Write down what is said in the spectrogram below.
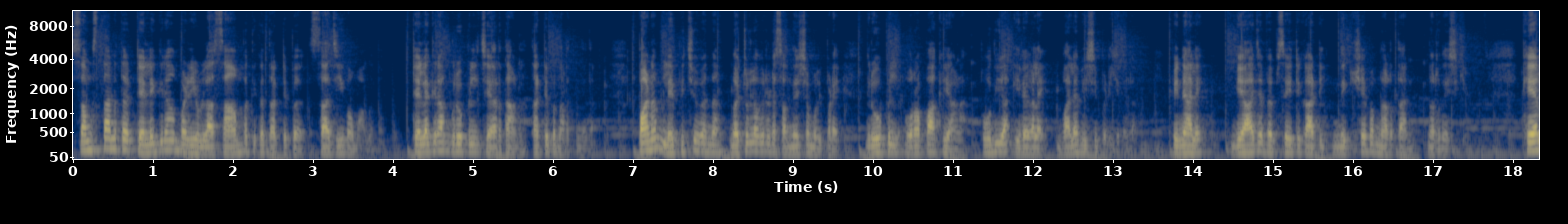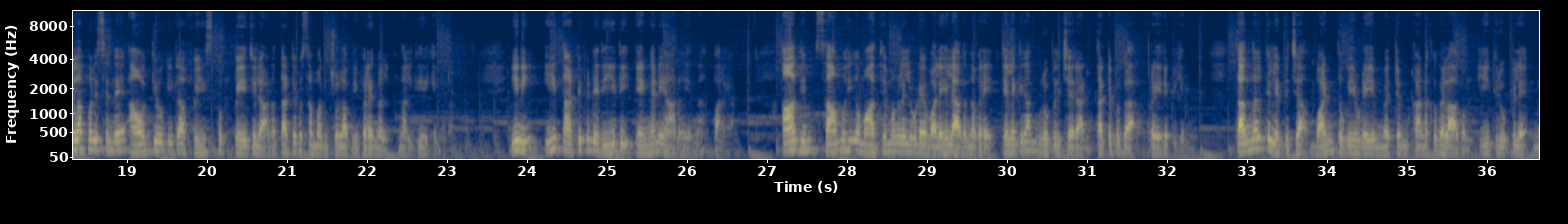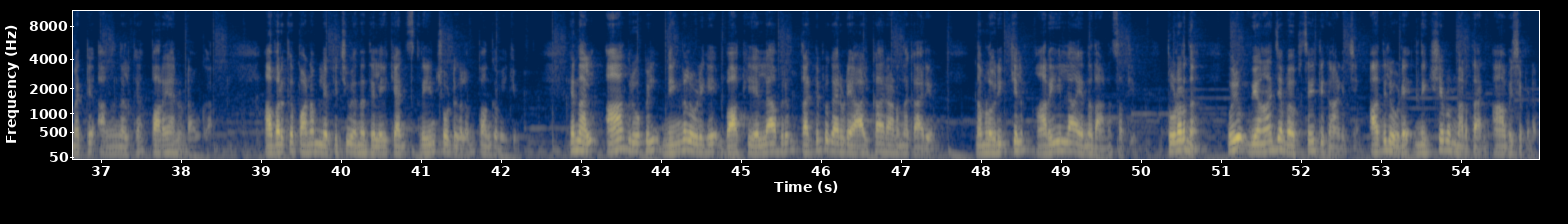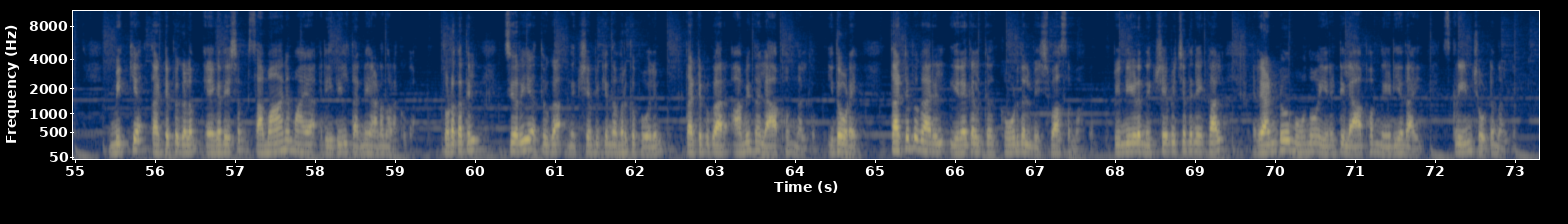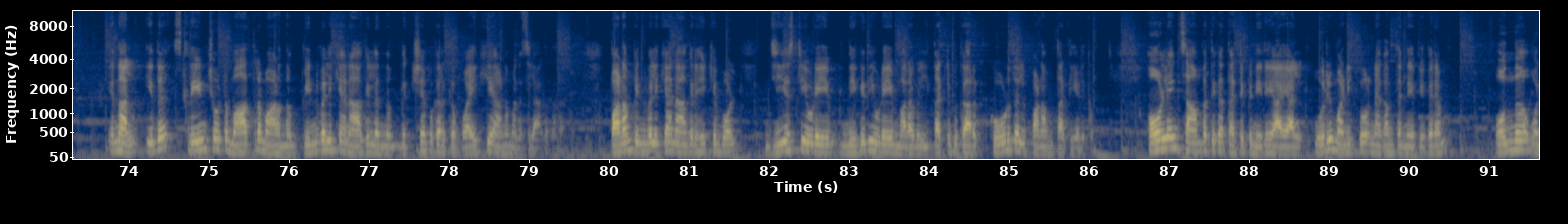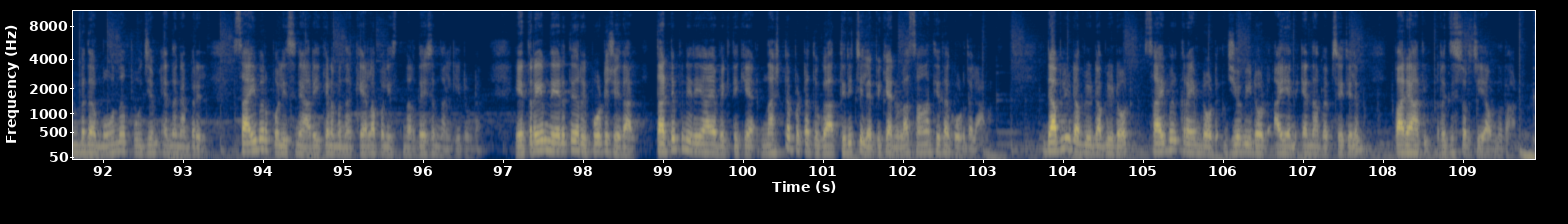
സംസ്ഥാനത്ത് ടെലിഗ്രാം വഴിയുള്ള സാമ്പത്തിക തട്ടിപ്പ് സജീവമാകുന്നു. ടെലഗ്രാം ഗ്രൂപ്പിൽ ചേർത്താണ് തട്ടിപ്പ് നടത്തുന്നത്. പണം ലഭിച്ചുവെന്ന് മറ്റുള്ളവരുടെ സന്ദേശം ഉൾപ്പെടെ ഗ്രൂപ്പിൽ ഉറപ്പാക്കിയാണ് പുതിയ ഇരകളെ വല വീശിപ്പിടിക്കുന്നത് പിന്നാലെ വ്യാജ വെബ്സൈറ്റ് കാട്ടി നിക്ഷേപം നടത്താൻ നിർദ്ദേശിക്കും. കേരള പോലീസിന്റെ ഔദ്യോഗിക ഫേസ്ബുക്ക് പേജിലാണ് തട്ടിപ്പ് സംബന്ധിച്ചുള്ള വിവരങ്ങൾ നൽകിയിരിക്കുന്നത്. ഇനി ഈ തട്ടിപ്പിന്റെ രീതി എങ്ങനെയാണ് എന്ന് പറയാം. ആദ്യം സാമൂഹിക മാധ്യമങ്ങളിലൂടെ വലയിലാകുന്നവരെ ടെലിഗ്രാം ഗ്രൂപ്പിൽ ചേരാൻ തട്ടിപ്പുകാർ പ്രേരിപ്പിക്കുന്നു. തങ്ങൾക്ക് ലഭിച്ച വൻ തുകയുടെയും മറ്റും കണക്കുകളാകും ഈ ഗ്രൂപ്പിലെ മറ്റ് അംഗങ്ങൾക്ക് പറയാനുണ്ടാവുക. അവർക്ക് പണം ലഭിച്ചു എന്ന് തെളിയിക്കാൻ സ്ക്രീൻഷോട്ടുകളും പങ്കുവയ്ക്കും. എന്നാൽ ആ ഗ്രൂപ്പിൽ നിങ്ങളൊഴികെ ബാക്കി എല്ലാവരും തട്ടിപ്പുകാരുടെ ആൾക്കാരാണെന്ന കാര്യം നമ്മൾ ഒരിക്കലും അറിയില്ല എന്നതാണ് സത്യം. തുടർന്ന് ഒരു വ്യാജ വെബ്സൈറ്റ് കാണിച്ച് അതിലൂടെ നിക്ഷേപം നടത്താൻ ആവശ്യപ്പെടും. മിക്ക തട്ടിപ്പുകളും ഏകദേശം സമാനമായ രീതിയിൽ തന്നെയാണ് നടക്കുക. തുടക്കത്തിൽ ചെറിയ തുക നിക്ഷേപിക്കുന്നവർക്ക് പോലും തട്ടിപ്പുകാർ അമിത ലാഭം നൽകും. ഇതോടെ തട്ടിപ്പുകാരിൽ ഇരകൾക്ക് കൂടുതൽ വിശ്വാസമാകും. പിന്നീട് നിക്ഷേപിച്ചതിനേക്കാൾ രണ്ടോ മൂന്നോ ഇരട്ടി ലാഭം നേടിയതായി സ്ക്രീൻഷോട്ട് നൽകും. എന്നാൽ ഇത് സ്ക്രീൻഷോട്ട് മാത്രമാണെന്നും പിൻവലിക്കാനാകില്ലെന്നും നിക്ഷേപകർക്ക് വൈകിയാണ് മനസ്സിലാകുന്നത്. പണം പിൻവലിക്കാൻ ആഗ്രഹിക്കുമ്പോൾ ജി എസ് ടിയുടെയും നികുതിയുടെയും മറവിൽ തട്ടിപ്പുകാർ കൂടുതൽ പണം തട്ടിയെടുക്കും. ഓൺലൈൻ സാമ്പത്തിക തട്ടിപ്പിനിരയായാൽ ഒരു മണിക്കൂറിനകം തന്നെ വിവരം ഒന്ന് ഒൻപത് മൂന്ന് പൂജ്യം എന്ന നമ്പറിൽ സൈബർ പോലീസിനെ അറിയിക്കണമെന്ന് കേരള പോലീസ് നിർദ്ദേശം നൽകിയിട്ടുണ്ട്. എത്രയും നേരത്തെ റിപ്പോർട്ട് ചെയ്താൽ തട്ടിപ്പിനിരയായ വ്യക്തിക്ക് നഷ്ടപ്പെട്ട തുക തിരിച്ചു ലഭിക്കാനുള്ള സാധ്യത കൂടുതലാണ്. W W W dot cyber crime dot G O V dot I N എന്ന വെബ്സൈറ്റിലും പരാതി രജിസ്റ്റർ ചെയ്യാവുന്നതാണ്.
